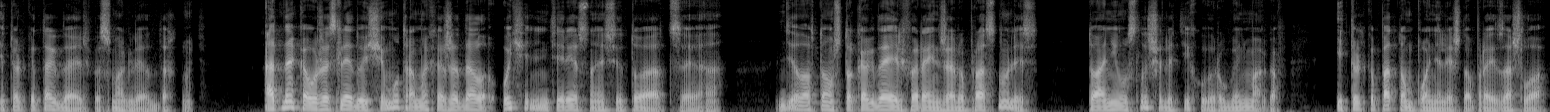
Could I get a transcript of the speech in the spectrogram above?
и только тогда эльфы смогли отдохнуть. Однако уже следующим утром их ожидала очень интересная ситуация — Дело в том, что когда эльфы-рейнджеры проснулись, то они услышали тихую ругань магов. И только потом поняли, что произошло.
